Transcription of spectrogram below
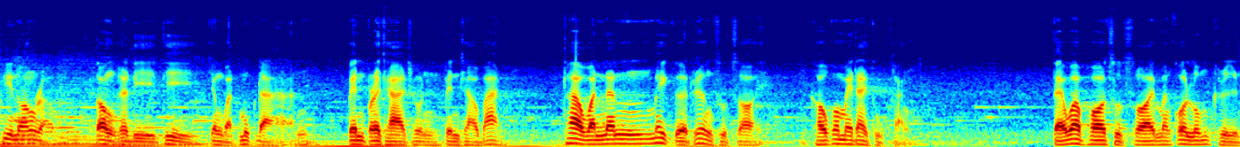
พี่น้องเราต้องคดีที่จังหวัดมุกดาหาร เป็นประชาชนเป็นชาวบ้าน ถ้าวันนั้นไม่เกิดเรื่องสุดซอย เขาก็ไม่ได้ถูกขัง แต่ว่าพอสุดซอยมันก็ล้มคลืน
